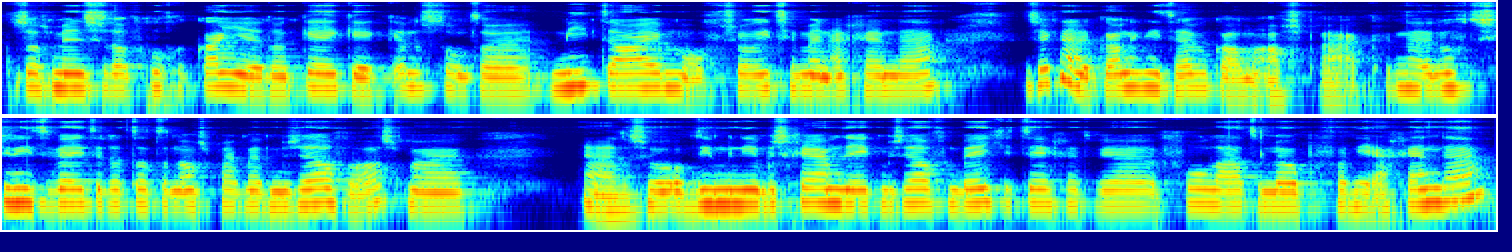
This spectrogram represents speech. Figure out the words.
Dus als mensen dan vroegen, kan je? Dan keek ik en dan stond er me-time of zoiets in mijn agenda. Dan zei ik, nou dat kan ik niet, heb ik al een afspraak. Nou, dan hoefde ze niet te weten dat dat een afspraak met mezelf was, maar ja, dus op die manier beschermde ik mezelf een beetje tegen het weer vol laten lopen van die agenda.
